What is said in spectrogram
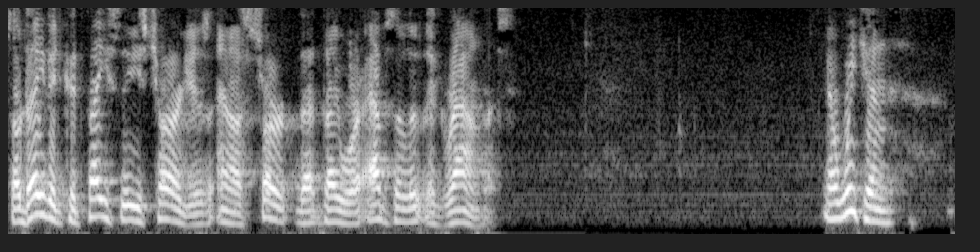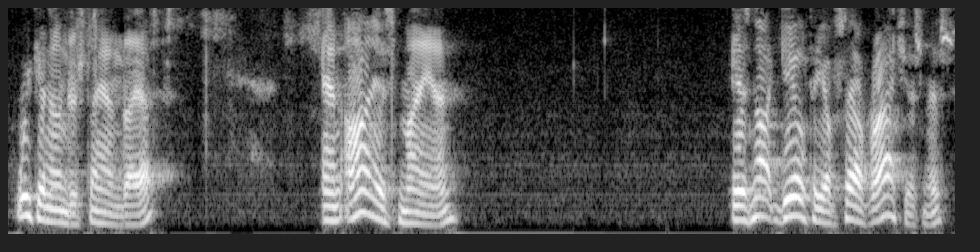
So David could face these charges and assert that they were absolutely groundless. Now we can, we can understand that. An honest man is not guilty of self-righteousness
